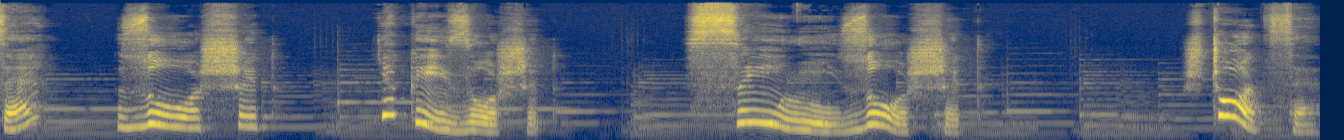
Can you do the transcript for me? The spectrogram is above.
Це зошит. Який зошит? Синій зошит. Що це?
